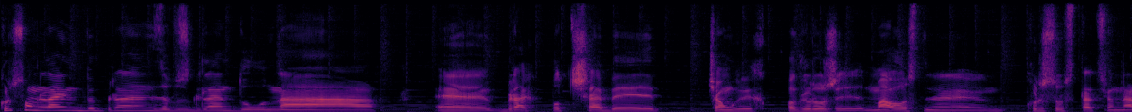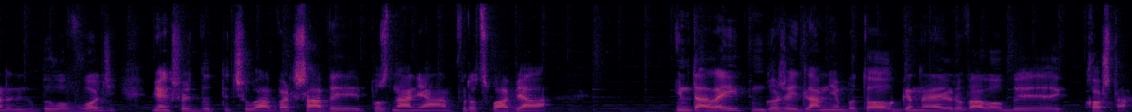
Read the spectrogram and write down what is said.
Kurs online wybrałem ze względu na e, brak potrzeby ciągłych podróży. Mało e, kursów stacjonarnych było w Łodzi. Większość dotyczyła Warszawy, Poznania, Wrocławia. Im dalej, tym gorzej dla mnie, bo to generowałoby koszta.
